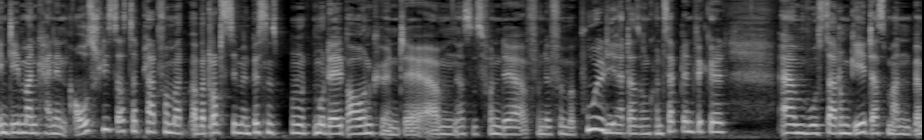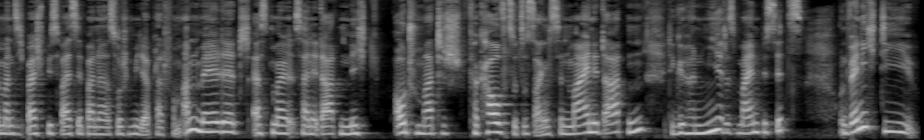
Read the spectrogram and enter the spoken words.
indem man keinen ausschließt aus der Plattform, aber trotzdem ein Businessmodell bauen könnte. Ähm, das ist von der, von der Firma Pool, die hat da so ein Konzept entwickelt, ähm, wo es darum geht, dass man, wenn man sich beispielsweise bei einer Social-Media-Plattform anmeldet, erstmal seine Daten nicht automatisch verkauft sozusagen. Das sind meine Daten, die gehören mir, das ist mein Besitz. Und wenn ich die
